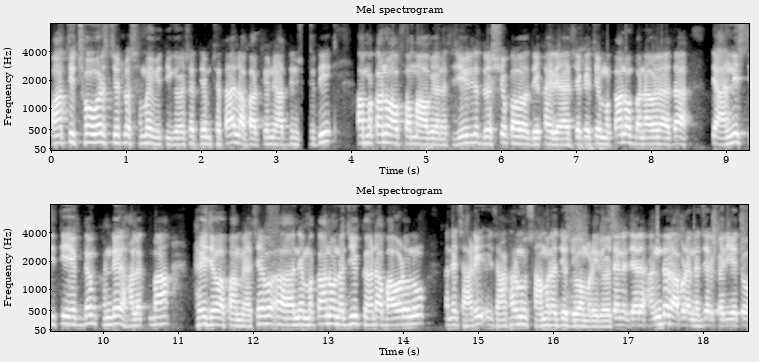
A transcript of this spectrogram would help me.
પાંચથી છ વર્ષ જેટલો સમય વીતી ગયો છે. તેમ છતાં લાભાર્થીઓને આજ દિન સુધી આ મકાનો આપવામાં આવ્યા નથી. જેવી રીતે દ્રશ્યો દેખાઈ રહ્યા છે કે જે મકાનો બનાવ્યા હતા, તે હાલની સ્થિતિ એકદમ ખંડેર હાલતમાં થઈ જવા પામ્યા છે. અને મકાનો નજીક ગાંડા બાવળોનું અને ઝાડી, ઝાંખરનું સામ્રાજ્ય જોવા મળી રહ્યું છે. અને જ્યારે અંદર આપણે નજર કરીએ તો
